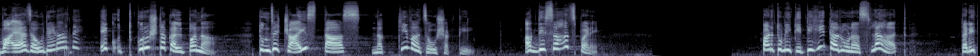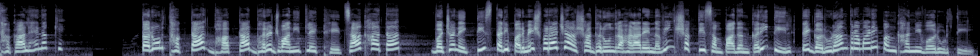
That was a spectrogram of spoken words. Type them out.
वाया जाऊ देणार नाही. एक उत्कृष्ट कल्पना तुमचे चाळीस तास नक्की वाचवू शकतील. अगदी सहजपणे. पण तुम्ही कितीही तरुण असलात तरी थकाल हे नक्की. तरुण थकतात भागतात भरजवानीतले ठेचा खातात. वचन एकतीस तरी परमेश्वराची आशा धरून राहणारे नवीन शक्ती संपादन करीतील ते गरुडांप्रमाणे पंखांनी वर उडतील.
